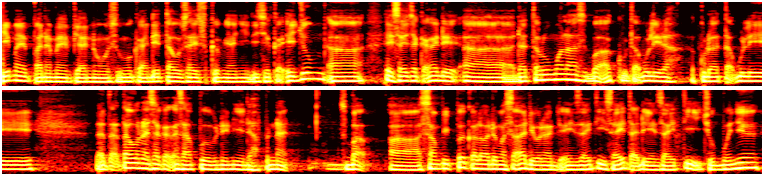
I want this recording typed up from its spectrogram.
dia main pandai main piano semua kan. Dia tahu saya suka menyanyi. Dia cakap eh jom uh, eh saya cakap dengan dia uh, datang rumah lah sebab aku tak boleh dah. Aku dah tak boleh dah tak tahu nak cakap dengan siapa benda ni. Dah penat. Sebab uh, some people kalau ada masalah dia orang ada anxiety. Saya tak ada anxiety. Cumanya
